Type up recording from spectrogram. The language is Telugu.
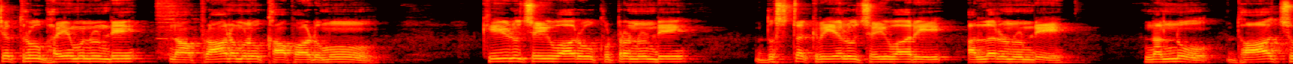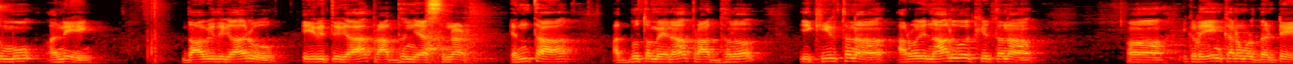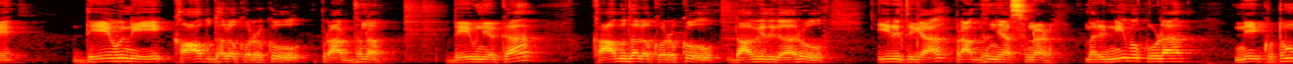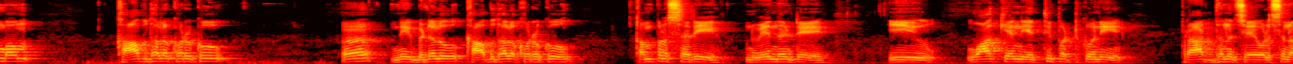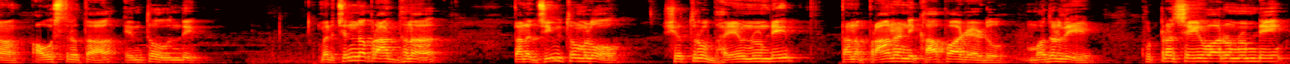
శత్రు భయము నుండి నా ప్రాణమును కాపాడుము. కీడు చేయువారు కుట్ర నుండి దుష్టక్రియలు చేయువారి అల్లరి నుండి నన్ను దాచుము అని దావిది గారు ఈ రీతిగా ప్రార్థన చేస్తున్నాడు. ఎంత అద్భుతమైన ప్రార్థన ఈ కీర్తన అరవై నాలుగో కీర్తన ఇక్కడ ఏం కనబడుతుందంటే దేవుని కాపుదల కొరకు ప్రార్థన. దేవుని యొక్క కాపుదల కొరకు దావీదు గారు ఈ రీతిగా ప్రార్థన చేస్తున్నాడు. మరి నీవు కూడా నీ కుటుంబం కాపుదల కొరకు నీ బిడ్డలు కాపుదల కొరకు కంపల్సరీ నువ్వేందంటే ఈ వాక్యాన్ని ఎత్తి పట్టుకొని ప్రార్థన చేయవలసిన అవసరత ఎంతో ఉంది. మరి చిన్న ప్రార్థన తన జీవితంలో శత్రు భయం నుండి తన ప్రాణాన్ని కాపాడాడు. మొదటిది కుట్ర చేయువారు నుండి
